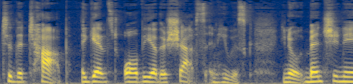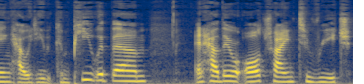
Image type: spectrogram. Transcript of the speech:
to the top against all the other chefs and he was you know mentioning how he would compete with them and how they were all trying to reach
